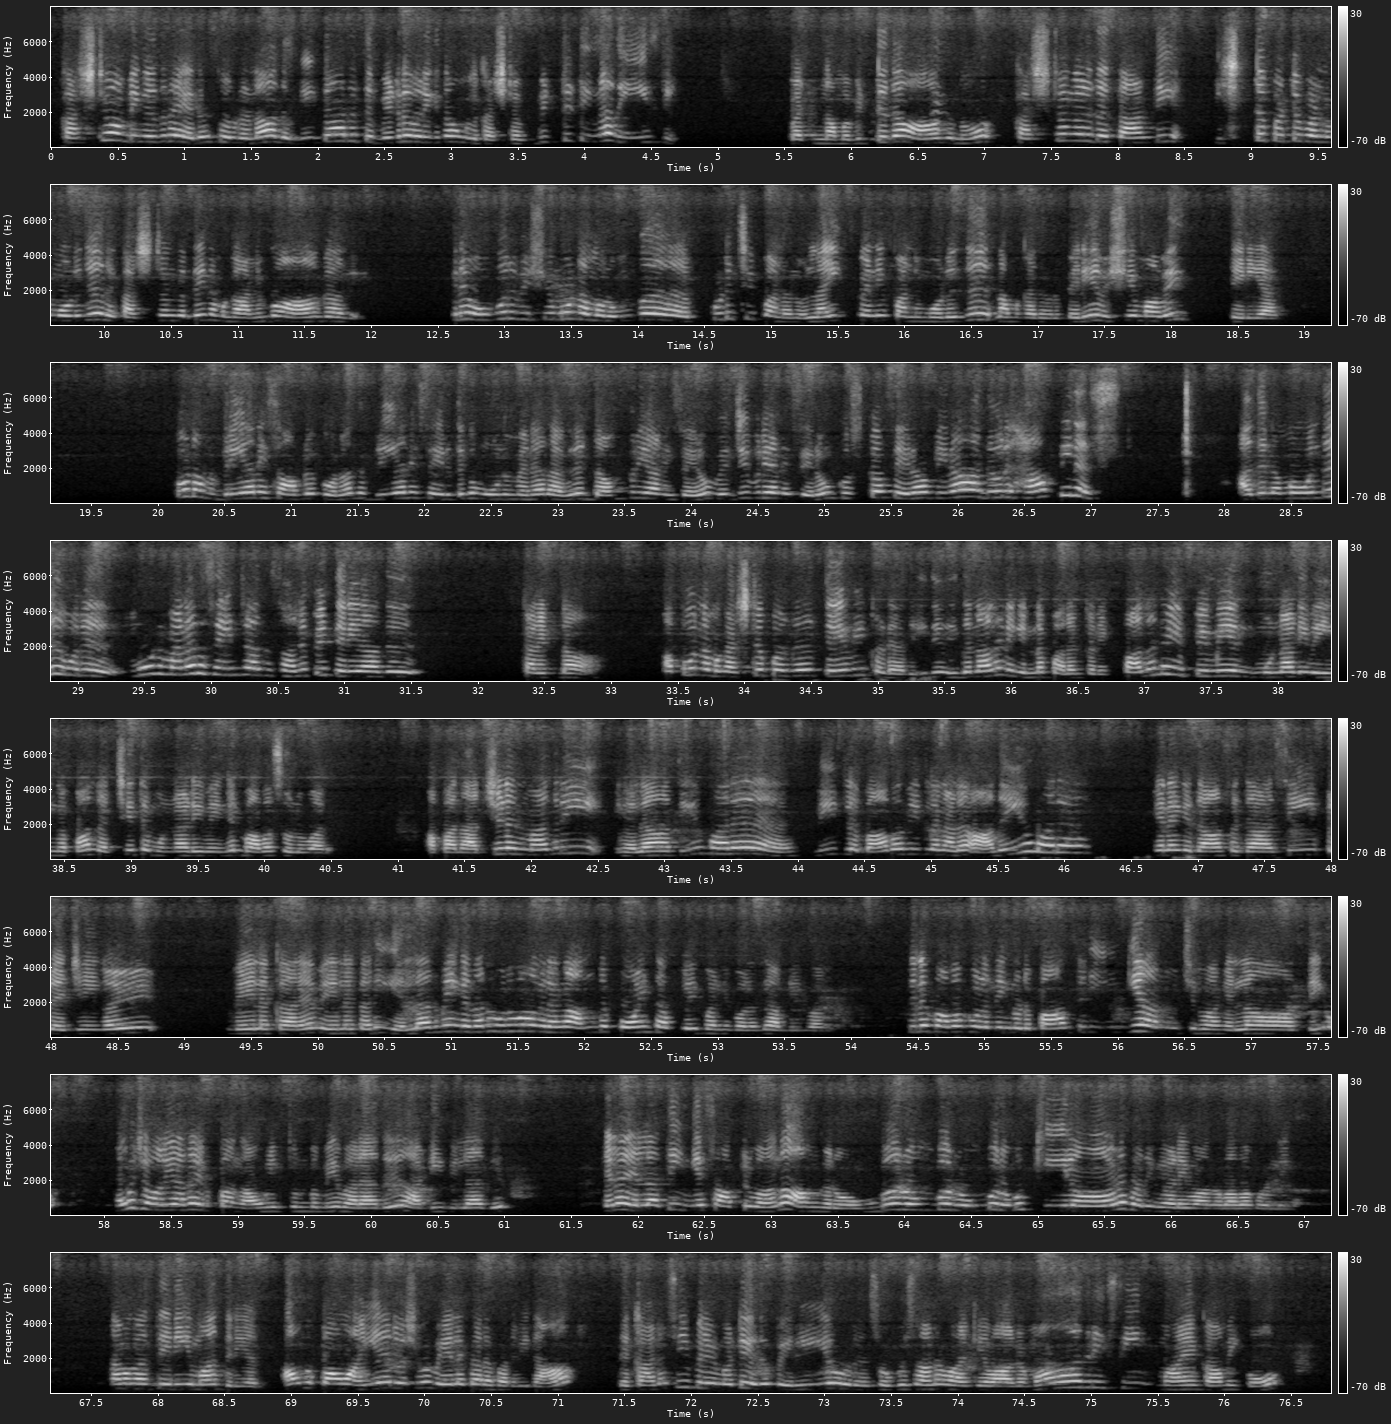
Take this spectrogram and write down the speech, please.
கஷ்டம் அப்படிங்கிறது நான் எதை சொல்றேன்னா அந்த விகாரத்தை விடுற வரைக்கும் தான் உங்களுக்கு கஷ்டம். விட்டுட்டீங்கன்னா அது ஈஸி பட் நம்ம விட்டுதான் ஆகணும். கஷ்டங்கிறத தாண்டி இஷ்டப்பட்டு பண்ணும்பொழுது அந்த கஷ்டங்கிறதே நமக்கு அனுபவம் ஆகாது. ஏன்னா ஒவ்வொரு விஷயமும் நம்ம ரொம்ப புடிச்சு பண்ணணும். லைக் பண்ணி பண்ணும் பொழுது நமக்கு அது ஒரு பெரிய விஷயமாவே தெரியாது. இப்போ நம்ம பிரியாணி சாப்பிட போறோம். அந்த பிரியாணி செய்யறதுக்கு மூணு மணி நேரம் ஆகுது. தம் பிரியாணி செய்யறோம் வெஜ் பிரியாணி செய்யறோம் குஸ்கா செய்யறோம் அப்படின்னா அது ஒரு ஹாப்பினஸ் அது நம்ம வந்து ஒரு மூணு மணி நேரம் செஞ்சா அந்த சலுப்பே தெரியாது. கரெக்டா அப்போ நம்ம கஷ்டப்படுறது தேவையும் கிடையாது. இது இதனால எனக்கு என்ன பலன் கிடைக்கும்? பலனை எப்பயுமே முன்னாடி வைங்கப்பா. லட்சியத்தை முன்னாடி வைங்கன்னு பாபா சொல்லுவாரு. அப்ப அந்த அர்ஜுனன் மாதிரி எல்லாத்தையும் மாற வீட்டுல பாபா வீட்டுல நட அதையும் மாற எனக்கு தாச தாசி பிரஜைகள் வேலைக்காரன் வேலைக்காரி எல்லாருமே இங்க தானே உருவாகுறாங்க. அந்த பாயிண்ட் அப்ளை பண்ணி குழந்தை அப்படின்வாங்க சில பாவ குழந்தைங்களோட பார்த்துட்டு இங்கேயே ஆரம்பிச்சிருவாங்க எல்லாத்தையும். அவங்க ஜாலியா தான் இருப்பாங்க. அவங்களுக்கு துன்பமே வராது அடி விழாது. ஏன்னா எல்லாத்தையும் இங்கே சாப்பிட்டுருவாங்க. அவங்க ரொம்ப ரொம்ப ரொம்ப ரொம்ப கீழான பதவி அடைவாங்க பாபா குழந்தைங்க. நமக்கு அது தெரியுமா? தெரியாது. அவங்க பாவம் ஐயாயிரம் வருஷமா வேலைக்கார பதவிதான் இந்த கடைசி பிரிவு மட்டும் ஏதோ பெரிய ஒரு சொகுசான வாழ்க்கைய வாழ்ற மாதிரி சீன் மாயம் காமிக்கும்.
